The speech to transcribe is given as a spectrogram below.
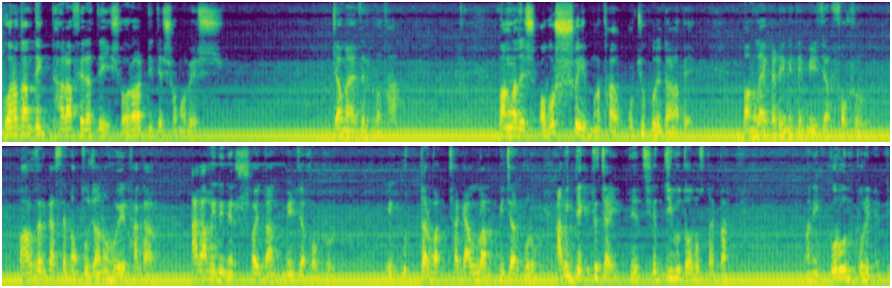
গণতান্ত্রিক ধারা ফেরাতেই শহরার্দিতে সমাবেশ জামায়াতের কথা। বাংলাদেশ অবশ্যই মাথা উঁচু করে দাঁড়াবে। বাংলা একাডেমিতে মির্জা ফখরুল। ভারতের কাছে নতজানু হয়ে থাকার আগামী দিনের শয়তান মির্জা ফখরুল। এই কুত্তার বাচ্চাকে আল্লাহর বিচার করুক। আমি দেখতে চাই যে সে জীবিত অবস্থায় তার মানে করুণ পরিণতি।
